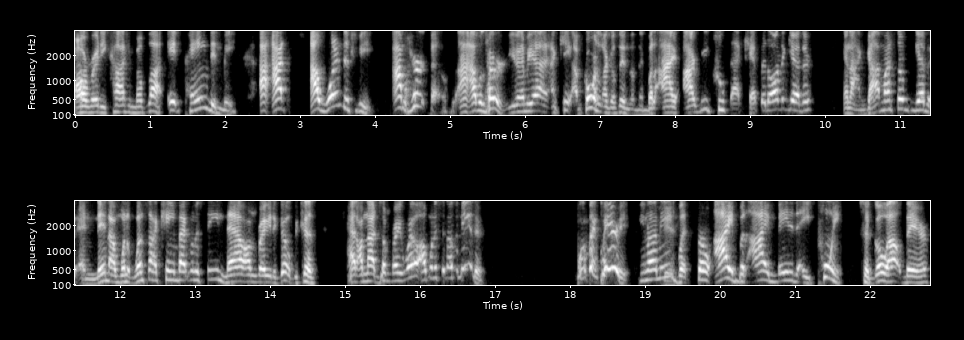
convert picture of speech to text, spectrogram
already cocking blah blah. It pained in me. I I, I wanted to speak. I'm hurt though. I, I was hurt. You know what I mean? I, I, can't. Of course, I'm not gonna say nothing. But I I recouped. I kept it all together, and I got myself together. And then I went. Once I came back on the scene, now I'm ready to go because had I not jumped very well, I wouldn't say nothing either. Blank, period. You know what I mean? Yeah. But so I, but I made it a point to go out there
